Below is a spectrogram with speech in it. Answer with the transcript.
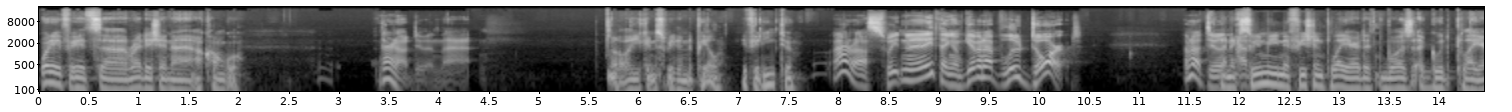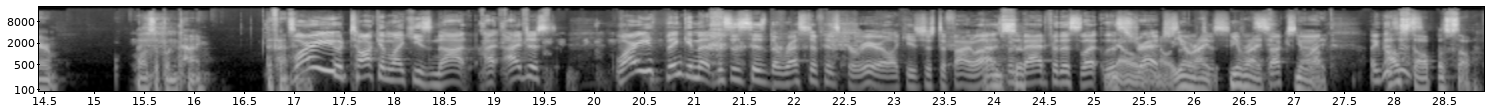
What if it's uh, Reddish and uh, Okongwu? They're not doing that. Well, you can sweeten the pill if you need to. I'm not know, sweetening anything. I'm giving up Lou Dort. I'm not doing An extremely inefficient player that was a good player once upon a time. Defensively. Why are you talking like he's not? I, I just. Why are you thinking that this is his the rest of his career? Like he's just defined. Well, I'm it's been bad for this le- this no, stretch. no, you're it right. just- you're it right. Sucks you're now. right. Like this I'll is stop. I'll stop.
